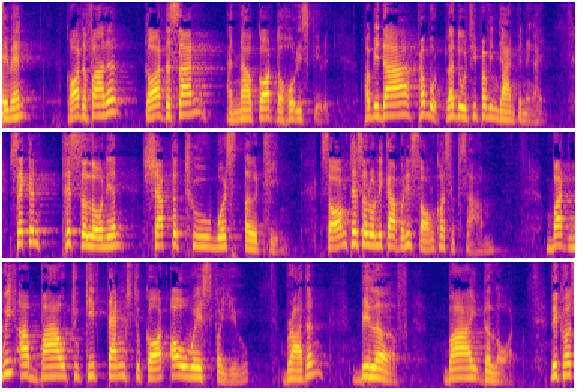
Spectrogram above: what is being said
Amen God the Father God the Son and now God the Holy Spirit พระบิดาพระบุตรและดูที่พระวิญญาณเป็นยังไง Second Thessalonians chapter 2 verse 13 สองเทสโลนิกาบทที่สองข้อ13 but we are bound to give thanks to God always for you brethren beloved by the Lord because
